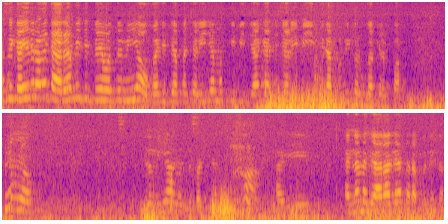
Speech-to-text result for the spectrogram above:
ਅਸੀਂ ਕਈ ਦਿਨਾਂ ਦੇ ਕਹਿ ਰਹੇ ਹਾਂ ਵੀ ਜਿੱਦੇ ਉਦੋਂ ਮੀਂਹ ਆਊਗਾ ਜਿੱਦੇ ਆਪਾਂ ਚਰੀ ਜਾਂ ਮੱਕੀ ਬੀਜਾਂਗੇ ਅੱਜ ਚਰੀ ਬੀਜ ਦੀ ਰੱਬ ਵੀ ਕਰੂਗਾ ਕਿਰਪਾ। ਜਦੋਂ ਮੀਂਹ ਆ ਜਾਂਦਾ ਬੱਚਾ ਹਾਂ। ਹਾਏ ਇੰਨਾ ਨਜ਼ਾਰਾ ਲਿਆ ਤਾਂ ਰੱਬ ਨੇ ਦਾ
